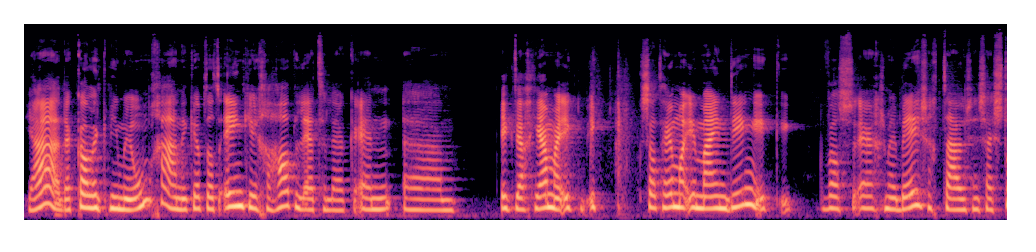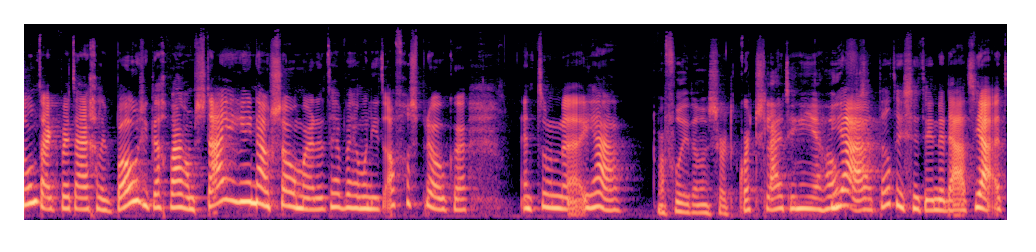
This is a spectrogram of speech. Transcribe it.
Ja, daar kan ik niet mee omgaan. Ik heb dat één keer gehad, letterlijk. En uh, ik dacht, ja, maar ik, ik zat helemaal in mijn ding. Ik, ik was ergens mee bezig thuis en zij stond daar. Ik werd eigenlijk boos. Ik dacht, waarom sta je hier nou zomaar? Dat hebben we helemaal niet afgesproken. En toen, uh, ja... Maar voel je dan een soort kortsluiting in je hoofd? Ja, dat is het inderdaad. Ja, het,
